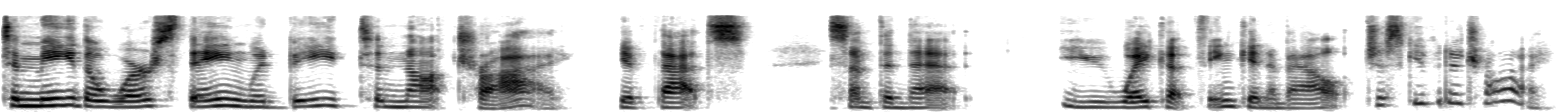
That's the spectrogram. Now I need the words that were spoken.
to me, the worst thing would be to not try if that's something that you wake up thinking about, just give it a try.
